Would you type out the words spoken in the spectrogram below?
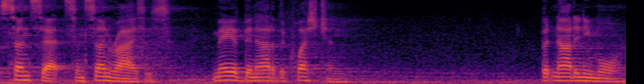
sunsets and sunrises may have been out of the question. But not anymore.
